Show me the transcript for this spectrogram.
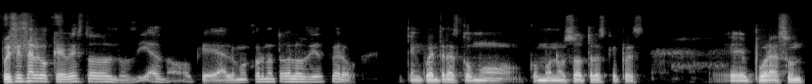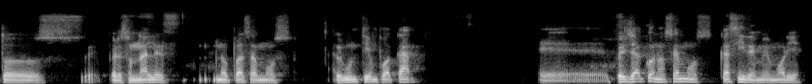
pues es algo que ves todos los días, ¿no? Que a lo mejor no todos los días, pero te encuentras como, como nosotros que pues eh, por asuntos eh, personales no pasamos algún tiempo acá, eh, pues ya conocemos casi de memoria.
